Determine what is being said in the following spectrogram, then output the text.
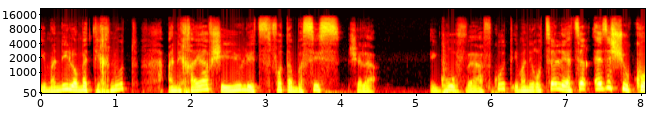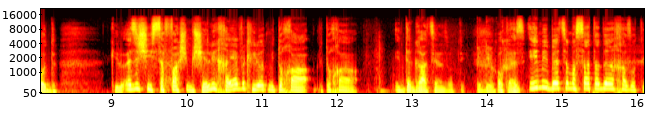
אם אני לומד תכנות, אני חייב שיהיו לי את שפות הבסיס של האגרוף וההאבקות, אם אני רוצה לייצר איזשהו קוד, כאילו איזושהי שפה שלי חייבת להיות מתוך, ה, מתוך האינטגרציה הזאת. בדיוק. אוקיי, אז אם היא בעצם עשה את הדרך הזאת.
